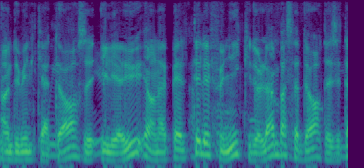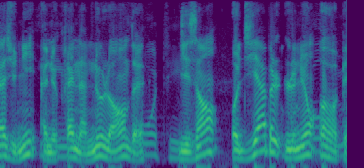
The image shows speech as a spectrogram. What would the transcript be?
En 2014, il y a eu un appel téléphonique de l'ambassadeur des États-Unis en Ukraine à Newland disant Au diable l'Union européenne.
